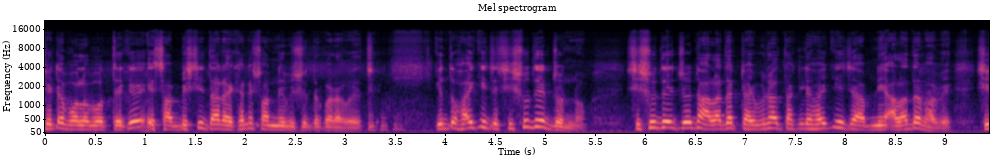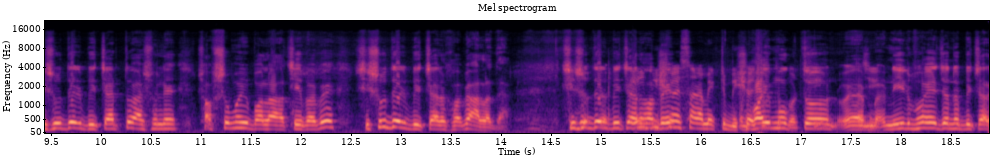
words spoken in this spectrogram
সেটা বলবৎ থেকে এই ছাব্বিশটি দ্বারা এখানে সন্নিবেশিত করা হয়েছে। কিন্তু হয় কি যে শিশুদের জন্য শিশুদের জন্য আলাদা ট্রাইব্যুনাল থাকলে হয় কি যে আপনি আলাদাভাবে, শিশুদের বিচার তো আসলে সবসময় বলা আছে এভাবে, শিশুদের বিচার হবে আলাদা। শিশুদের বিচার হবে বিষয়ে স্যার আমি একটি বিষয় ভয় মুক্ত নির্ভয়ে যেন বিচার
